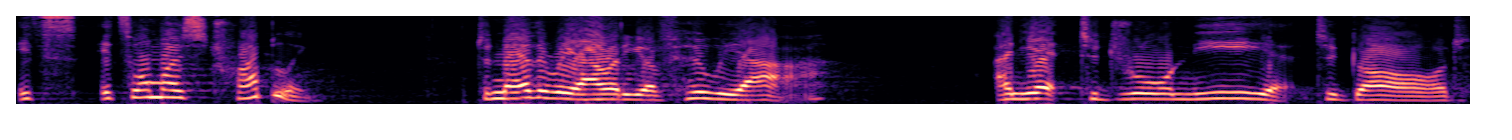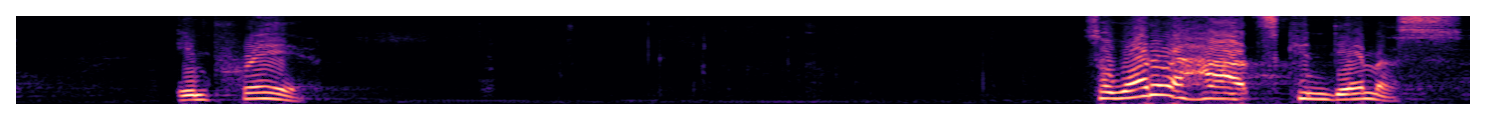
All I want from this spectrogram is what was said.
It's, it's almost troubling to know the reality of who we are and yet to draw near to God in prayer. So, why do our hearts condemn us?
